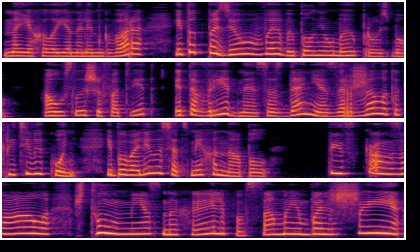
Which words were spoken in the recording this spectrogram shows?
Наехала я на Ленгвара, и тот, позевывая, выполнил мою просьбу. А услышав ответ, это вредное создание заржало, как ретивый конь, и повалилось от смеха на пол. «Ты сказала, что у местных эльфов самые большие!»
